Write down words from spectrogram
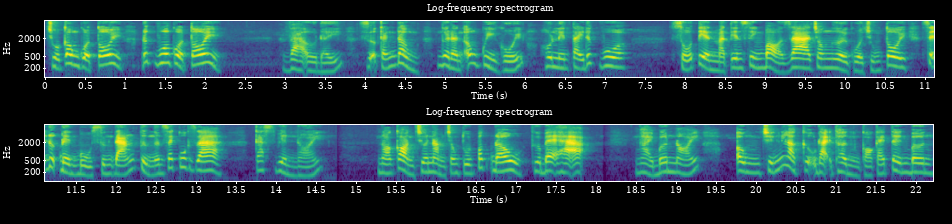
Chúa công của tôi, đức vua của tôi. Và ở đấy, giữa cánh đồng, người đàn ông quỳ gối hôn lên tay đức vua. Số tiền mà tiên sinh bỏ ra cho người của chúng tôi sẽ được đền bù xứng đáng từ ngân sách quốc gia. Caspian nói. Nó còn chưa nằm trong túi bốc đâu, thưa bệ hạ. Ngài Bơn nói, ông chính là cựu đại thần có cái tên Bơn.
